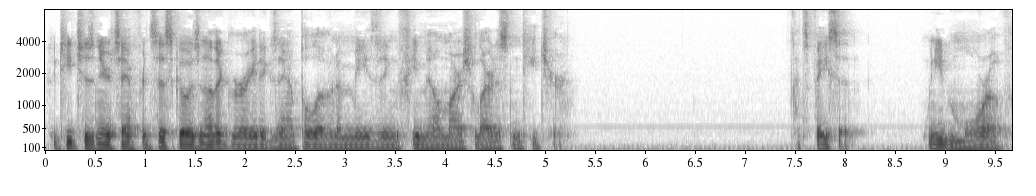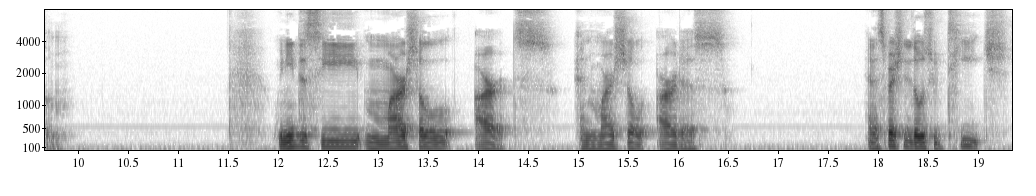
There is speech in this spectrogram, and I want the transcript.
who teaches near San Francisco, is another great example of an amazing female martial artist and teacher. Let's face it, we need more of them. We need to see martial arts and martial artists, and especially those who teach,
